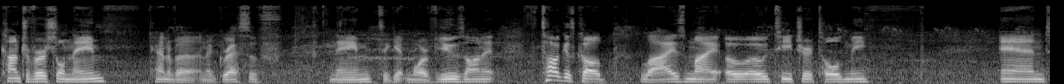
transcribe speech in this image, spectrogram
controversial name kind of a, an aggressive name to get more views on it. The talk is called Lies My OO Teacher Told Me. And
